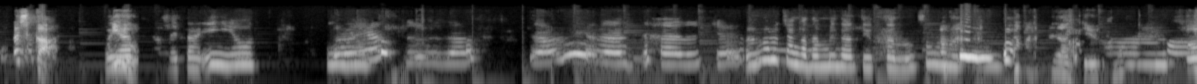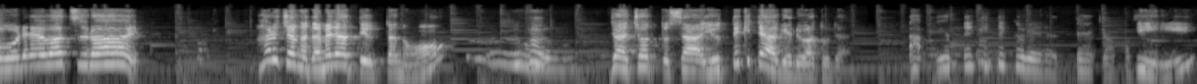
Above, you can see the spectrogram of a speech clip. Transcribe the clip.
お菓子か。おやいいよ。つ食べたいいいよ。いいよ。はるちゃんがダメだって言ったの？そうなの。ダメだっていうの？それは辛い。はるちゃんがダメだって言ったのじゃあちょっとさ、言ってきてあげる、後で。あ、言ってきてくれるって、京子さん。いい？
